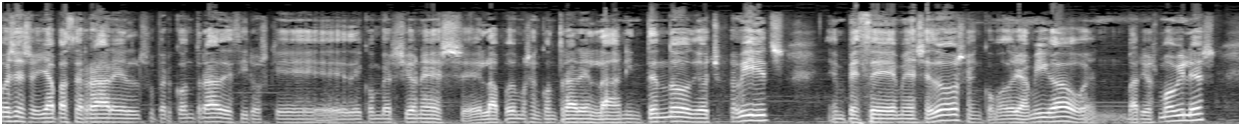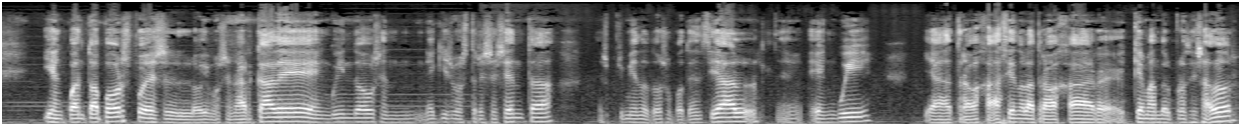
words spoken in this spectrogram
Pues eso, ya para cerrar el Super Contra, deciros que de conversiones eh, la podemos encontrar en la Nintendo de 8 bits, en PC MS2, en Commodore Amiga o en varios móviles. Y en cuanto a ports, pues lo vimos en arcade, en Windows, en Xbox 360, exprimiendo todo su potencial, eh, en Wii, ya trabaja, haciéndola trabajar eh, quemando el procesador.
